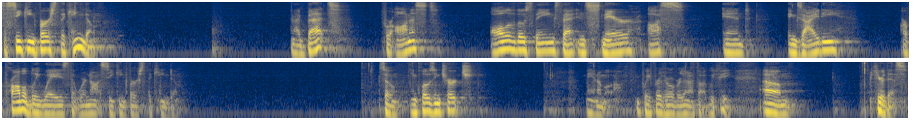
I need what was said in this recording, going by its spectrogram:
to seeking first the kingdom. And I bet, if we're honest, all of those things that ensnare us and anxiety are probably ways that we're not seeking first the kingdom. So, in closing, church, man, I'm way further over than I thought we'd be. Um, hear this.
